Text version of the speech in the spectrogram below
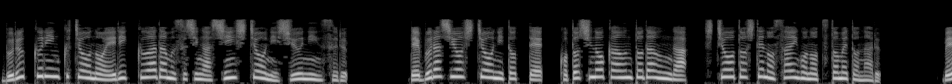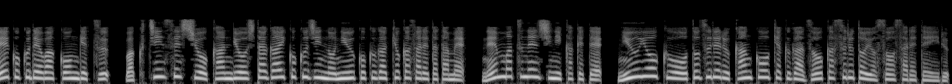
ブルックリン区長のエリック・アダムス氏が新市長に就任する。デブラシオ市長にとって、今年のカウントダウンが、市長としての最後の務めとなる。米国では今月、ワクチン接種を完了した外国人の入国が許可されたため、年末年始にかけて、ニューヨークを訪れる観光客が増加すると予想されている。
